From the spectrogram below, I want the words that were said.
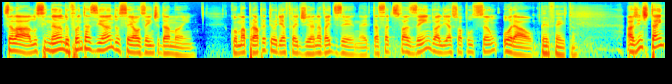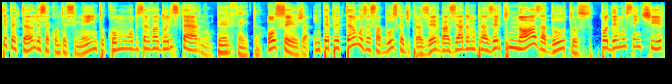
Sei lá, alucinando, fantasiando ser ausente da mãe. Como a própria teoria freudiana vai dizer, né? Ele está satisfazendo ali a sua pulsão oral. Perfeito. A gente está interpretando esse acontecimento como um observador externo. Perfeito. Ou seja, interpretamos essa busca de prazer baseada no prazer que nós adultos podemos sentir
